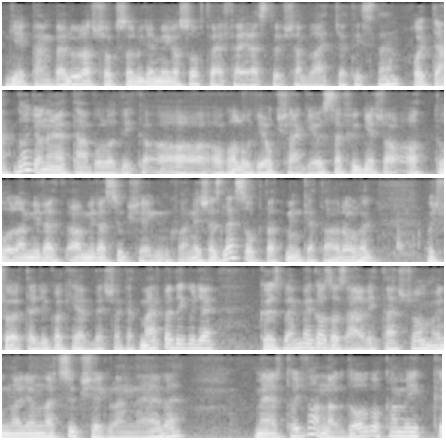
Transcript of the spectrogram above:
gépen belül, az sokszor ugye még a szoftverfejlesztő sem látja tisztán, hogy tehát nagyon eltávolodik a, a valódi oksági összefüggés attól, amire, amire szükségünk van. És ez leszoktat minket arról, hogy, hogy föltegyük a kérdéseket. Márpedig ugye közben meg az az állításom, hogy nagyon nagy szükség lenne erre, mert hogy vannak dolgok, amik,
